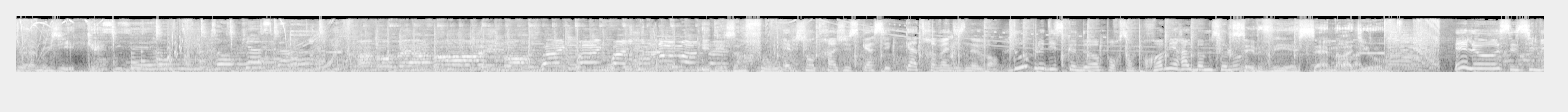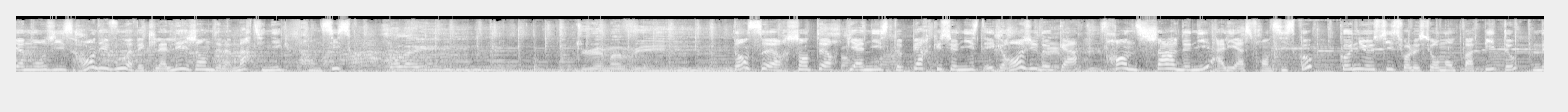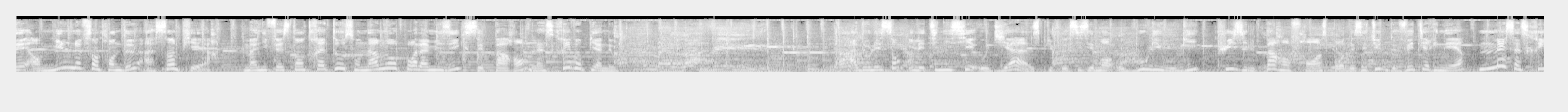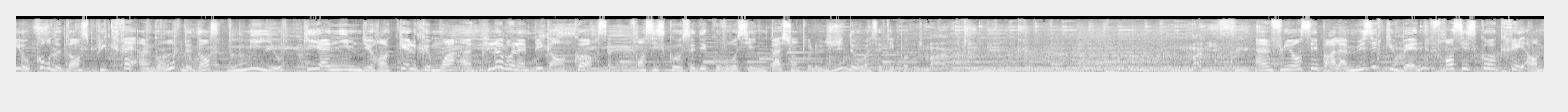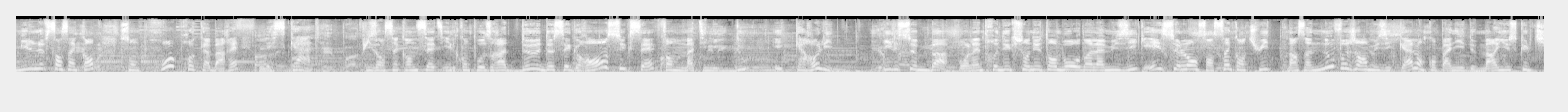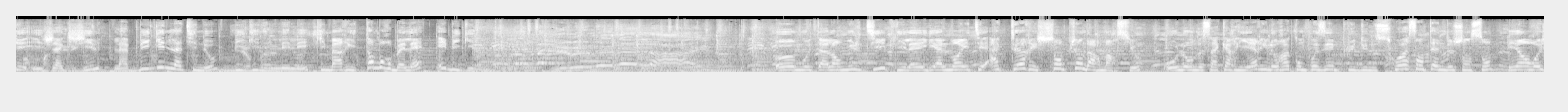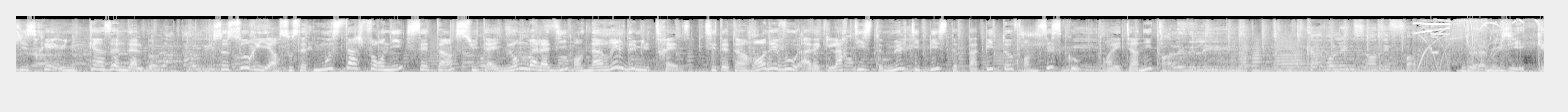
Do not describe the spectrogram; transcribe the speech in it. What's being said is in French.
De la musique. Et des infos. Elle chantera jusqu'à ses 99 ans. Double disque d'or pour son premier album solo. C'est VSM Radio. Hello, c'est Sylviane Mongis. Rendez-vous avec la légende de la Martinique, Francisco. Soleil, tu es ma vie. Danseur, chanteur, pianiste, percussionniste et grand judoka, Franz Charles Denis, alias Francisco, connu aussi sur le surnom Papito, naît en 1932 à Saint-Pierre. Manifestant très tôt son amour pour la musique, ses parents l'inscrivent au piano. Adolescent, il est initié au jazz, plus précisément au boogie-woogie, puis il part en France pour des études de vétérinaire, mais s'inscrit au cours de danse, puis crée un groupe de danse Mio, qui anime durant quelques mois un club olympique en Corse. Francisco se découvre aussi une passion pour le judo à cette époque. Influencé par la musique cubaine, Francisco crée en 1950 son propre cabaret, l'Escale. Puis en 57, il composera deux de ses grands succès, Femme Matinique Doux et Caroline. Il se bat pour l'introduction du tambour dans la musique et se lance en 58 dans un nouveau genre musical en compagnie de Marius Cultier et Jacques Gilles, la Biguine Latino, Biguine Lélé, qui marie tambour belay et Biguine. Homme au talent multiple, il a également été acteur et champion d'arts martiaux. Au long de sa carrière, il aura composé plus d'une soixantaine de chansons et enregistré une quinzaine d'albums. Ce sourire sous cette moustache fournie s'éteint suite à une longue maladie en avril 2013. C'était un rendez-vous avec l'artiste multipiste Papito Francisco pour l'éternité. De la musique.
